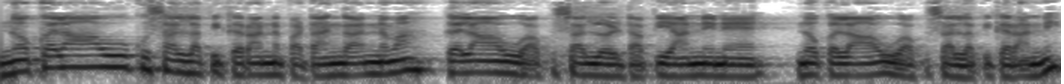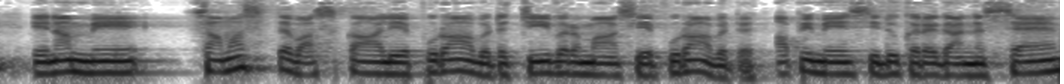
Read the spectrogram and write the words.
නොකලා වූ කුසල් අපි කරන්න පටන්ගන්නවා කලා වූ අකුසල්ලොල්ට අපි යන්නේ නෑ. නොකලා වූ අකුසල් අපි කරන්නේ. එනම් මේ සමස්ත වස්කාලය පුරාවට චීවරමාසය පුරාවට අපි මේ සිදු කරගන්න සෑම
